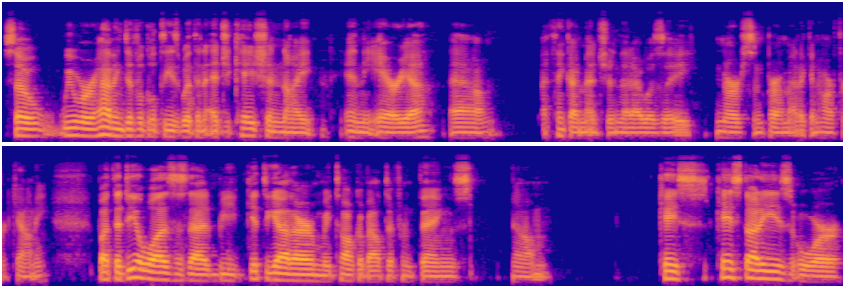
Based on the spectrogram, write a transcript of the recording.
So we were having difficulties with an education night in the area. Uh, I think I mentioned that I was a nurse and paramedic in Harford County. But the deal was is that we get together and we talk about different things, um, case case studies or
